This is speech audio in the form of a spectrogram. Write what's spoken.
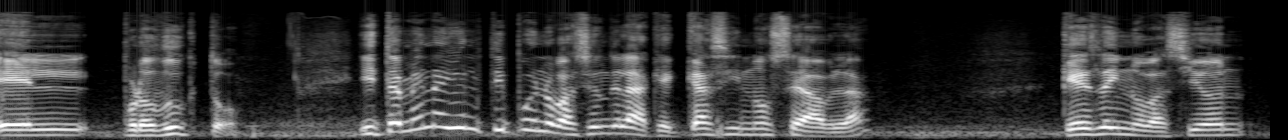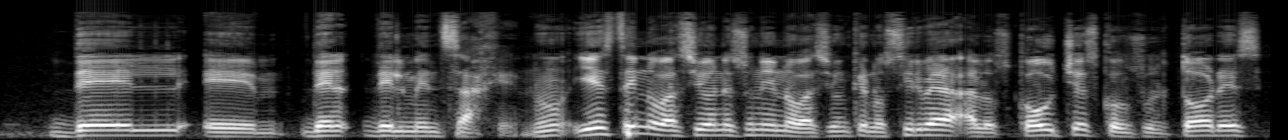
el producto. Y también hay un tipo de innovación de la que casi no se habla, que es la innovación del, eh, del, del, mensaje. ¿no? Y esta innovación es una innovación que nos sirve a los coaches, consultores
